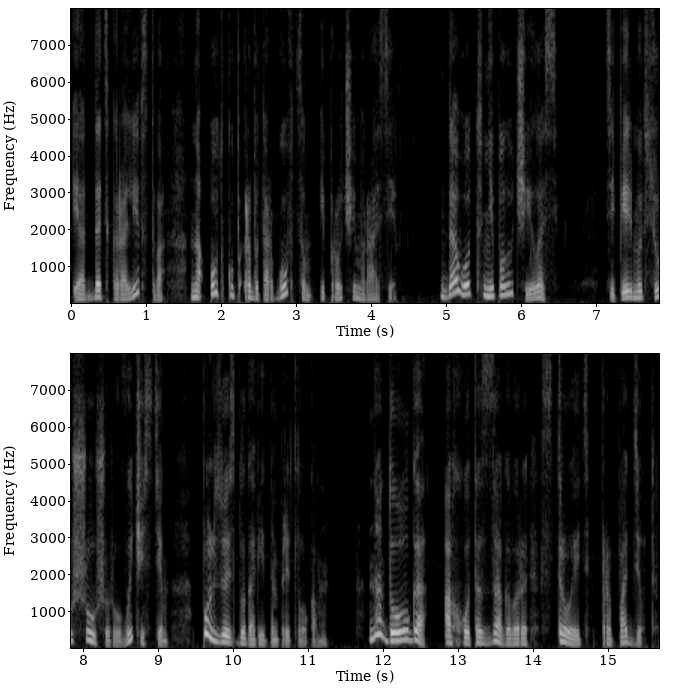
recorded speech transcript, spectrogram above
и отдать королевство на откуп работорговцам и прочей мрази. Да вот, не получилось. Теперь мы всю шушеру вычистим, пользуясь благовидным предлогом. Надолго охота заговоры строить пропадет.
